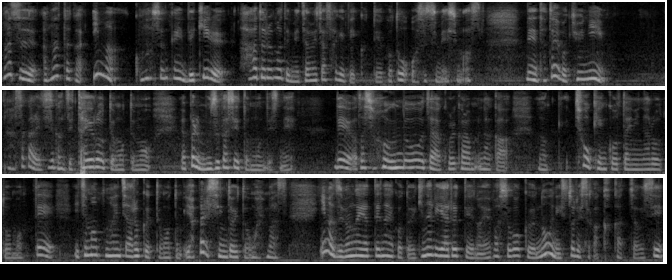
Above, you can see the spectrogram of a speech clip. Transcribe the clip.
まずあなたが今、この瞬間にできるハードルまでめちゃめちゃ下げていくっていうことをお勧めします。で、例えば急に、朝から1時間絶対やろうって思ってもやっぱり難しいと思うんですね。で私も運動をじゃあこれからなんか超健康体になろうと思って1万歩毎日歩くって思ってもやっぱりしんどいと思います今自分がやってないことをいきなりやるっていうのはやっぱすごく脳にストレスがかかっちゃうし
